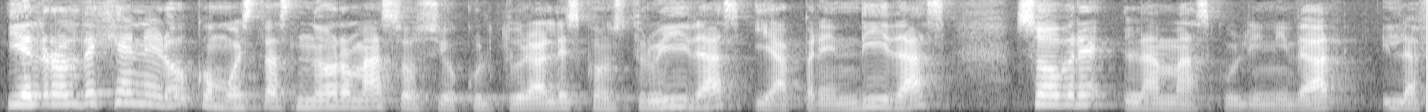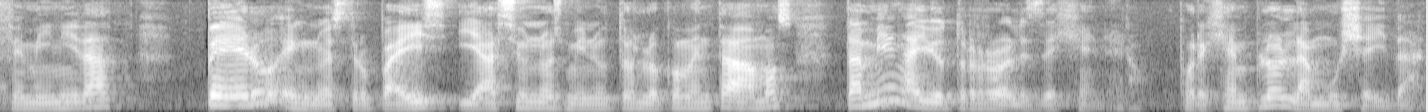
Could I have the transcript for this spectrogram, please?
Y el rol de género como estas normas socioculturales construidas y aprendidas sobre la masculinidad y la feminidad, pero en nuestro país, y hace unos minutos lo comentábamos, también hay otros roles de género. Por ejemplo, la musheidad.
